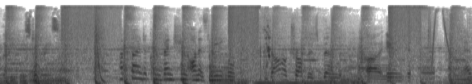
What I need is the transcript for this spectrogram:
other people's stories. have signed a convention on its legal. Donald Trump has been uh, in. And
